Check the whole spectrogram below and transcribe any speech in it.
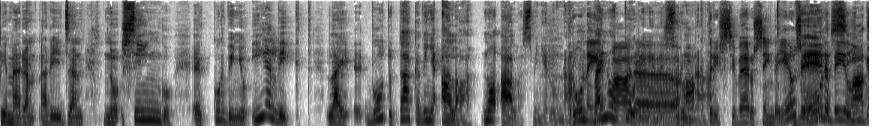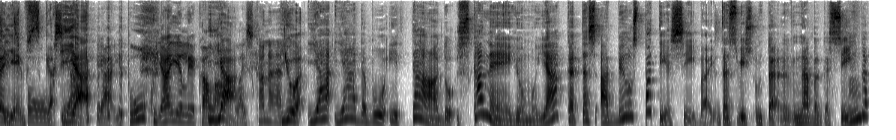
Piemēram, arī dzen, nu, singu, eh, kur viņu ielikt. Lai būtu tā, ka viņa alā, no alas viņa runā. Runa Vai no turienes ā, runā. aktrisi Veru Singajevsku, Vera kura bija Singajevska, Pūks. jā. Jā, jā, pūku jāieliek alā, Jā, lai skanētu. Jo jā, jādabū ir tādu skanējumu, ja, ka tas atbilst patiesībai. Tas viss, un tā nabaga singa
